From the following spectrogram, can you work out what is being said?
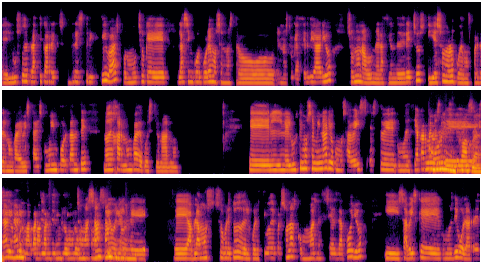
el uso de prácticas restrictivas, por mucho que las incorporemos en nuestro, en nuestro quehacer diario, son una vulneración de derechos y eso no lo podemos perder nunca de vista. Es muy importante no dejar nunca de cuestionarnos. En el último seminario, como sabéis, este, como decía Carmen, este seminario forma parte de un ciclo mucho más amplio en el que eh, hablamos sobre todo del colectivo de personas con más necesidades de apoyo y sabéis que, como os digo, la red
